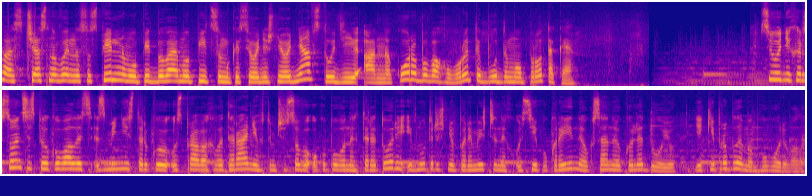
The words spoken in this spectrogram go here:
вас! Час новин на Суспільному. Підбиваємо підсумки сьогоднішнього дня. В студії Анна Коробова говорити будемо про таке. Сьогодні херсонці спілкувались з міністеркою у справах ветеранів тимчасово окупованих територій і внутрішньо переміщених осіб України Оксаною Колядою. Які проблеми обговорювали?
